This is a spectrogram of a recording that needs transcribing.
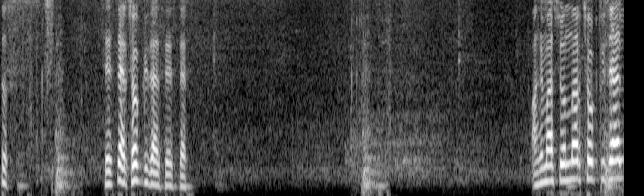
Tıs. Sesler çok güzel sesler. Animasyonlar çok güzel.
